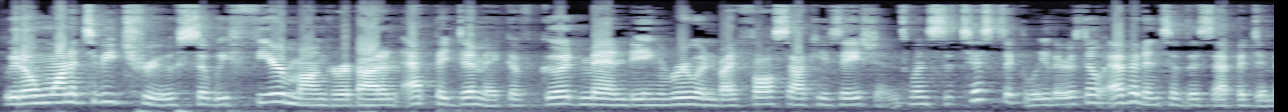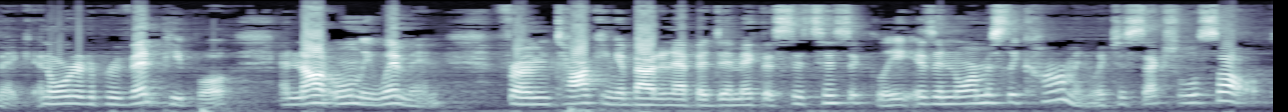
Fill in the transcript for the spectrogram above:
We don't want it to be true, so we fearmonger about an epidemic of good men being ruined by false accusations, when statistically there is no evidence of this epidemic, in order to prevent people, and not only women, from talking about an epidemic that statistically is enormously common, which is sexual assault.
